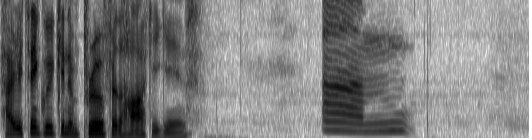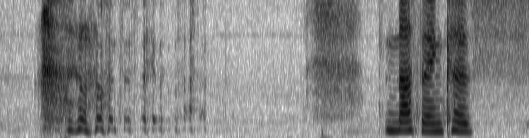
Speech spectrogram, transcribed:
How do you think we can improve for the hockey games? Um, I don't know what to say to that. Nothing, 'cause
